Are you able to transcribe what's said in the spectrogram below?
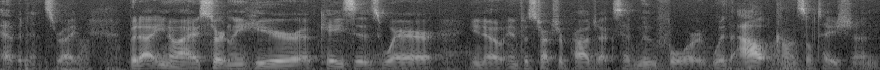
evidence, right? But I, you know, I certainly hear of cases where, you know, infrastructure projects have moved forward without consultation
